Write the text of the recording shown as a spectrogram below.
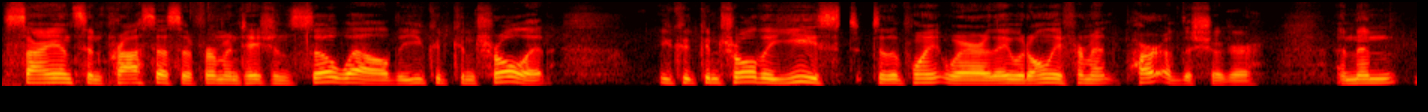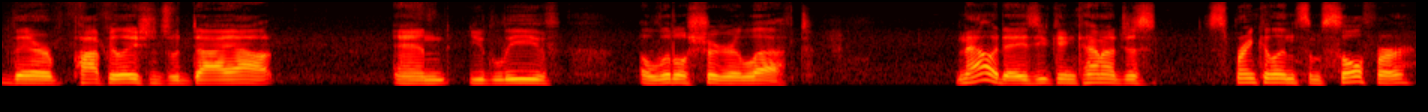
science and process of fermentation so well that you could control it you could control the yeast to the point where they would only ferment part of the sugar and then their populations would die out and you'd leave a little sugar left. Nowadays, you can kind of just sprinkle in some sulfur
